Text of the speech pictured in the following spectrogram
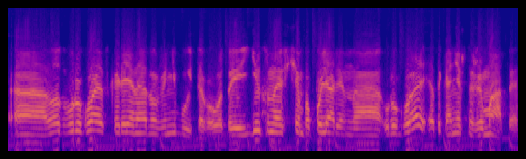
А, ну, вот в Уругвае скорее, наверное, уже не будет такого. Вот единственное, с чем популярен а, Уругвай, это, конечно же, маты.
